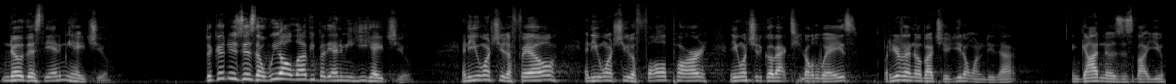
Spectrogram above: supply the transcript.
know this the enemy hates you. The good news is that we all love you, but the enemy, he hates you. And he wants you to fail, and he wants you to fall apart, and he wants you to go back to your old ways. But here's what I know about you you don't want to do that. And God knows this about you.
